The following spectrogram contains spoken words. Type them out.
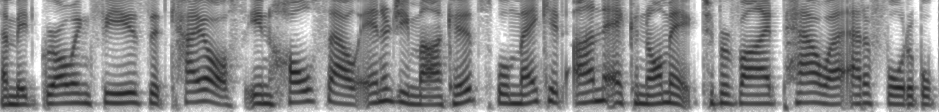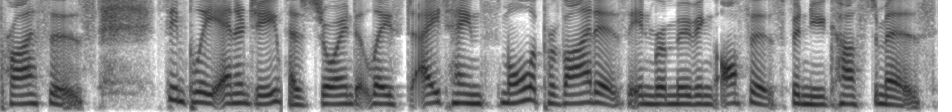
amid growing fears that chaos in wholesale energy markets will make it uneconomic to provide power at affordable prices. Simply Energy has joined at least 18 smaller providers in removing offers for new customers.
